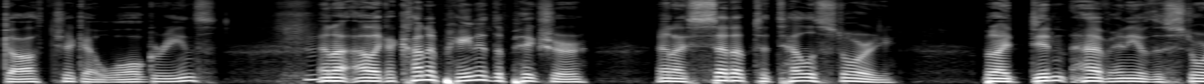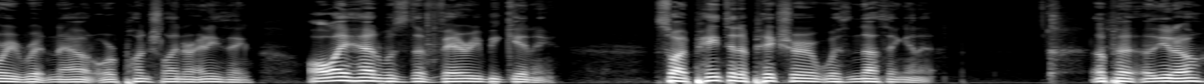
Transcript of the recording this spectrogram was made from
goth chick at Walgreens, and I, I like I kind of painted the picture, and I set up to tell a story, but I didn't have any of the story written out or punchline or anything. All I had was the very beginning. So I painted a picture with nothing in it. A uh, you know,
